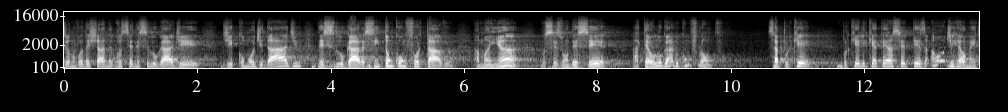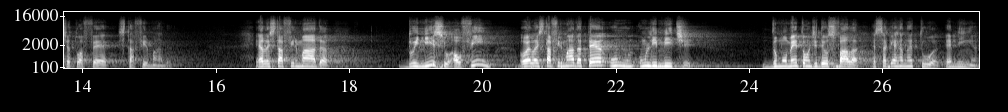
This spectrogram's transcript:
eu não vou deixar você nesse lugar de, de comodidade, nesse lugar assim tão confortável. Amanhã vocês vão descer até o lugar do confronto. Sabe por quê? Porque Ele quer ter a certeza aonde realmente a tua fé está firmada. Ela está firmada do início ao fim, ou ela está firmada até um, um limite? do momento onde Deus fala: essa guerra não é tua, é minha.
